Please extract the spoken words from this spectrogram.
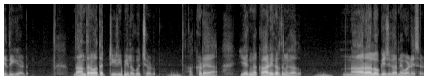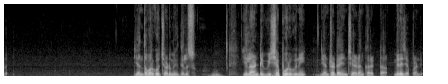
ఎదిగాడు. దాని తర్వాత టీడీపీలోకి వచ్చాడు. అక్కడ ఏకంగా కార్యకర్తలు కాదు నారా లోకేష్ గారినే వాడేశాడు. ఎంతవరకు వచ్చాడో మీకు తెలుసు. ఇలాంటి విషపురుగుని ఎంటర్టైన్ చేయడం కరెక్టా? మీరే చెప్పండి.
